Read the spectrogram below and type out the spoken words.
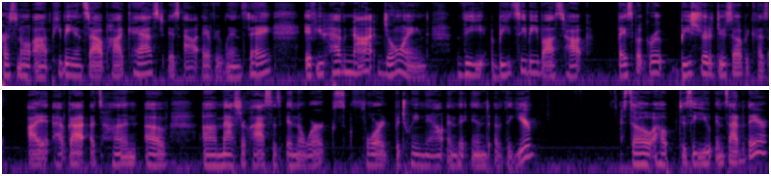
personal uh, PB and Style podcast is out every Wednesday. If you have not joined the BTB Boss Talk Facebook group, be sure to do so because I have got a ton of uh, master classes in the works for between now and the end of the year. So I hope to see you inside of there.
